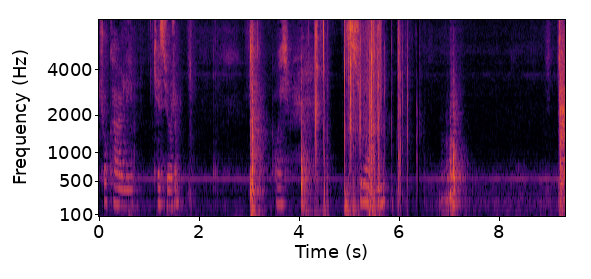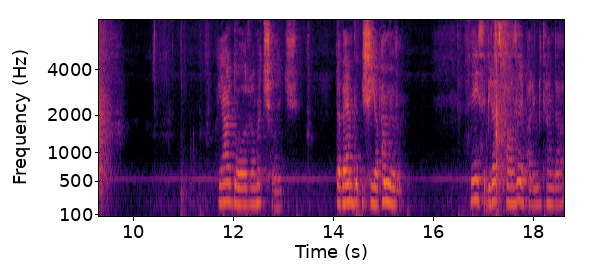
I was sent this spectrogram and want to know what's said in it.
Çok ağırlıyım. Kesiyorum. Oy. Sürelim. Hıyar doğrama challenge. Ve ben bu işi yapamıyorum. Neyse biraz fazla yaparım. Bir tane daha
